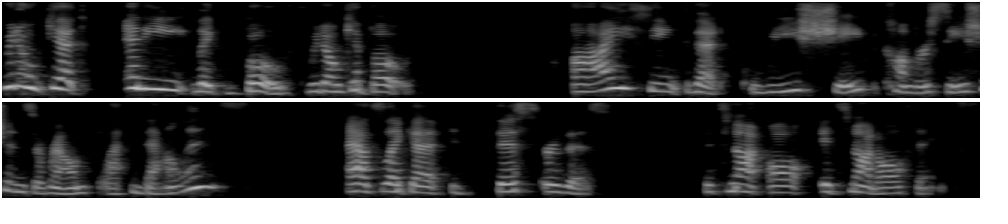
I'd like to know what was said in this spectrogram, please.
We don't get any, like both. We don't get both. I think that we shape conversations around balance as like a it's this or this. It's not all it's not all things.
